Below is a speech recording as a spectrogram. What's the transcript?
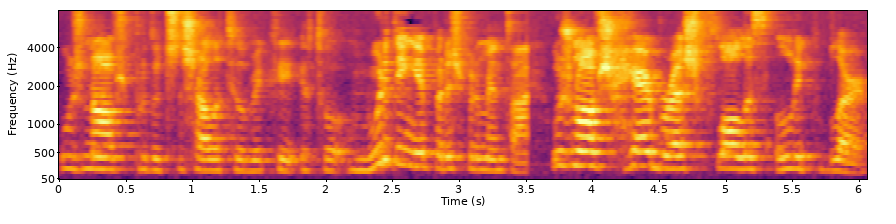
Os novos produtos da Charlotte Tilbury que eu estou mordinha para experimentar. Os novos Hairbrush Flawless Lip Blur.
